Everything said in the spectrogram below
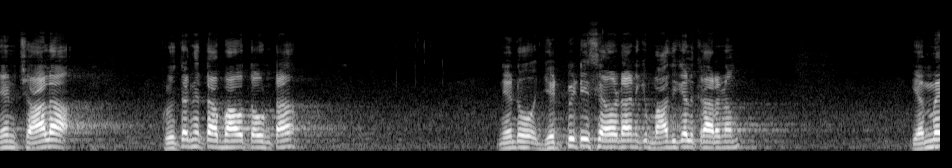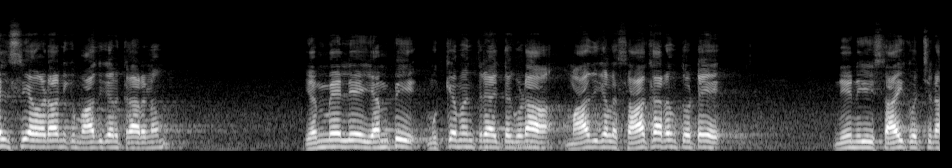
నేను చాలా కృతజ్ఞతాభావంతో ఉంటా నేను జెడ్పీటీసీ అవ్వడానికి మాదిగలు కారణం ఎమ్మెల్సీ అవ్వడానికి మాదిగలు కారణం ఎమ్మెల్యే ఎంపీ ముఖ్యమంత్రి అయితే కూడా మాదిగల సహకారంతో నేను ఈ స్థాయికి వచ్చిన.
